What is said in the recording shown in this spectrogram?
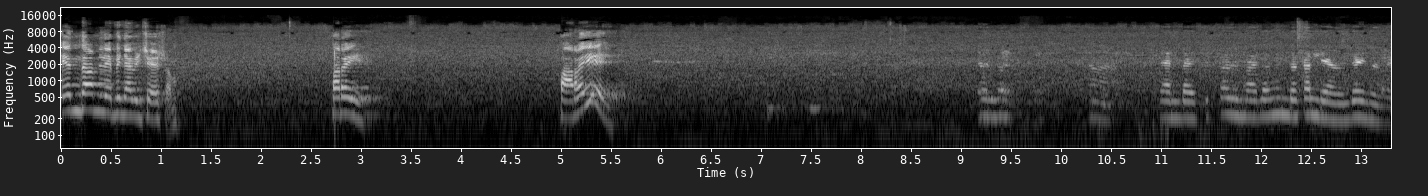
എന്താണ് ലബിന വിശേഷം? പറയേ. പറയേ. രണ്ടായിരത്തി പതിനാലാണ് എന്റെ കല്യാണം കഴിഞ്ഞത്?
